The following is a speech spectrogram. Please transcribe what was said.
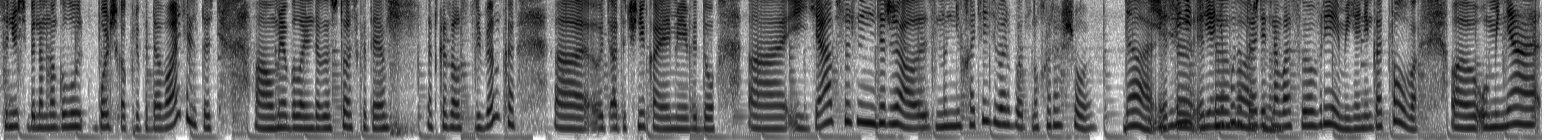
ценю себя намного больше как преподаватель. То есть а, у меня была недавно ситуация, когда я отказалась от ребенка, а, от ученика, я имею в виду, а, и я абсолютно не держалась. Ну, не хотите работать? Ну, хорошо. Да, Извините, это, я это не буду важно. тратить на вас свое время, я не готова. У меня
